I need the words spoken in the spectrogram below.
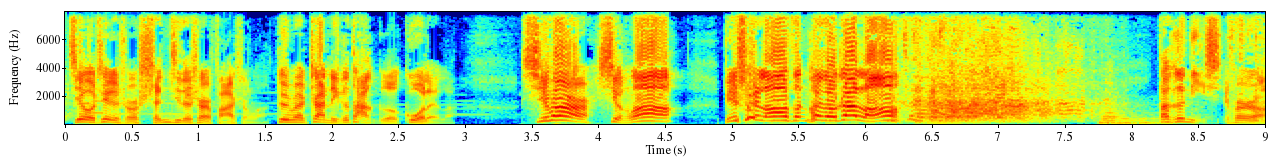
结果这个时候，神奇的事儿发生了。对面站着一个大哥过来了，媳妇儿醒了，别睡了啊，咱快到站了啊！大哥，你媳妇儿啊？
